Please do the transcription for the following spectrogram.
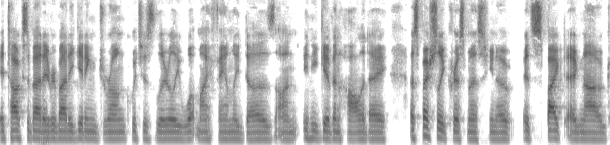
It talks about everybody getting drunk, which is literally what my family does on any given holiday, especially Christmas. You know, it's spiked eggnog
